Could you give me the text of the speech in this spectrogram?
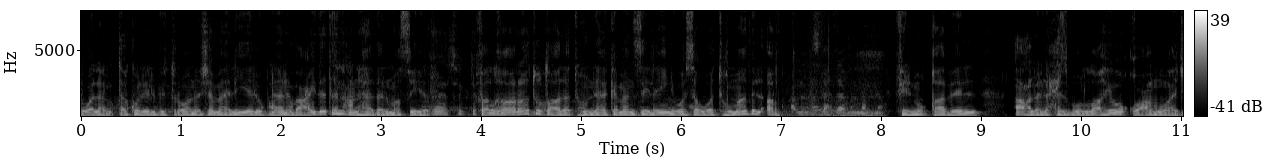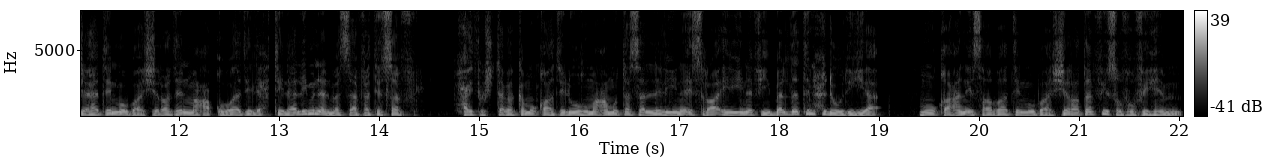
ولم تكن البترون شمالي لبنان بعيدة عن هذا المصير. فالغارات طالت هناك منزلين وسوتهما بالأرض. في المقابل أعلن حزب الله وقوع مواجهة مباشرة مع قوات الاحتلال من المسافة صفر حيث اشتبك مقاتلوه مع متسللين إسرائيليين في بلدة حدودية موقعا إصابات مباشرة في صفوفهم.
